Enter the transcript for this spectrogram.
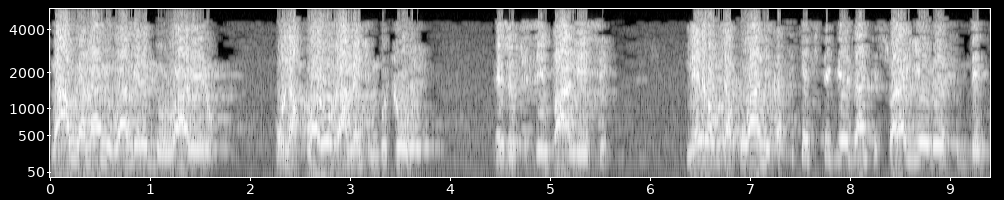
nga allah nange bwangeredde olwaleero onakuwale ogambe nti mubutuufu ezo tizimpandiise naye era obutakuwandika si kyekitegeeza nti swala yeeba efudde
